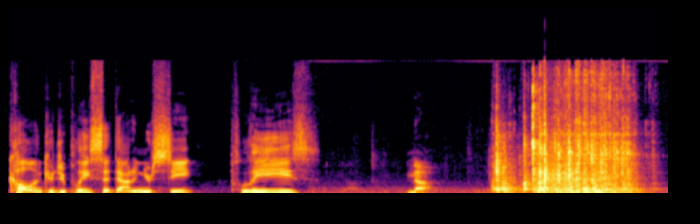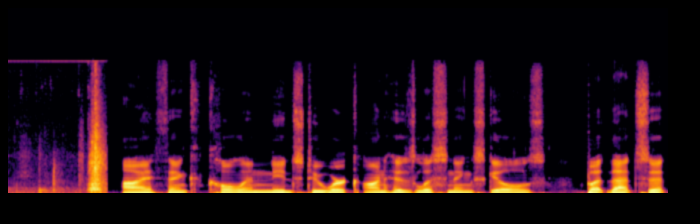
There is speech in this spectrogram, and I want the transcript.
Cullen, could you please sit down in your seat? Please? No. I think Colin needs to work on his listening skills, but that's it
